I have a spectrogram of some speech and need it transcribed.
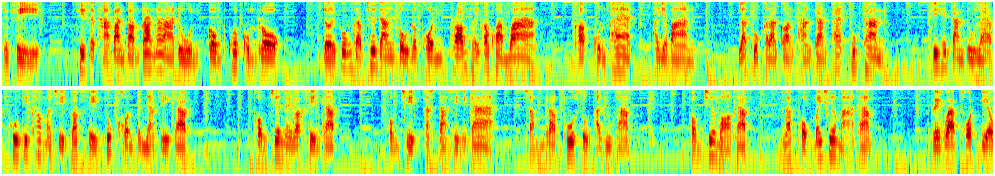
2564 ที่สถาบันบำราศนราดูนกรมควบคุมโรค โดยผู้กำกับชื่อดังตู่นพพลพร้อมเผยข้อความว่า ขอบคุณแพทย์ พยาบาล และบุคลากรทางการแพทย์ทุกท่าน ที่ให้การดูแลผู้ที่เข้ามาฉีดวัคซีนทุกคนเป็นอย่างดีครับ ผมเชื่อในวัคซีนครับ ผมฉีดแอสตราเซเนกาสำหรับผู้สูงอายุครับ ผมเชื่อหมอครับ และผมไม่เชื่อหมาครับ เรียกว่าโพสต์เดียว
